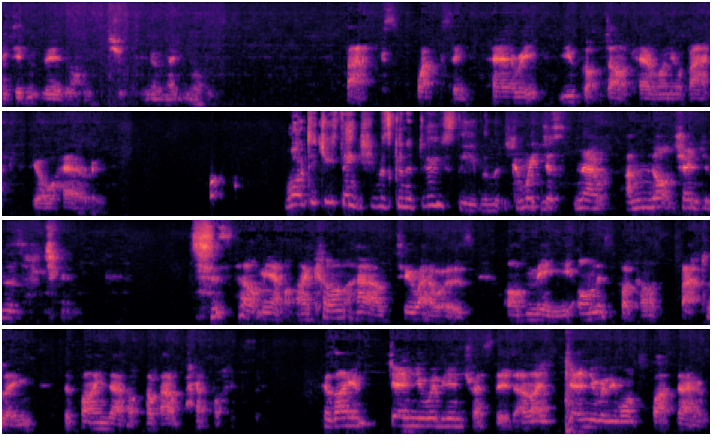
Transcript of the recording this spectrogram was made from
I didn't realise she was going to make noise. Backs, waxing, hairy. You've got dark hair on your back. You're hairy. What did you think she was going to do, Stephen? That she Can we wouldn't- just no? I'm not changing the subject. Just help me out. I can't have two hours of me on this podcast battling to find out about back waxing because I am genuinely interested and I genuinely want to find out.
